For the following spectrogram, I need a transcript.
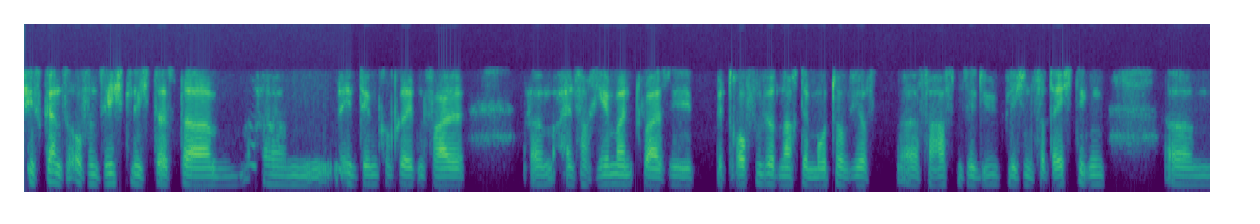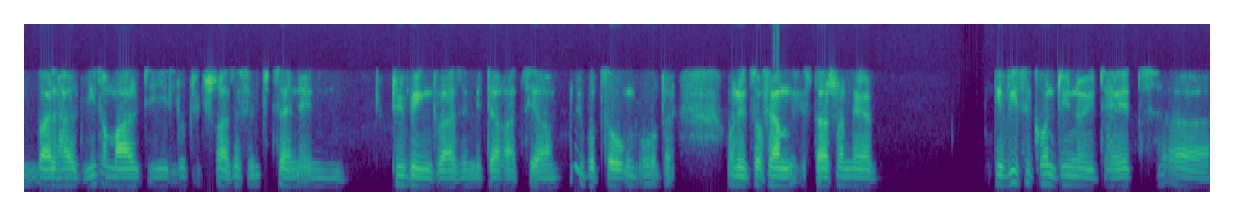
ist ganz offensichtlich, dass da ähm, in dem konkreten Fall ähm, einfach jemand quasi betroffen wird nach dem Motto, wir äh, verhaften Sie die üblichen Verdächtigen, ähm, weil halt wieder mal die Ludwigstraße 15 in Tübingen quasi mit der Razzia überzogen wurde. Und insofern ist da schon eine gewisse Kontinuität äh,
